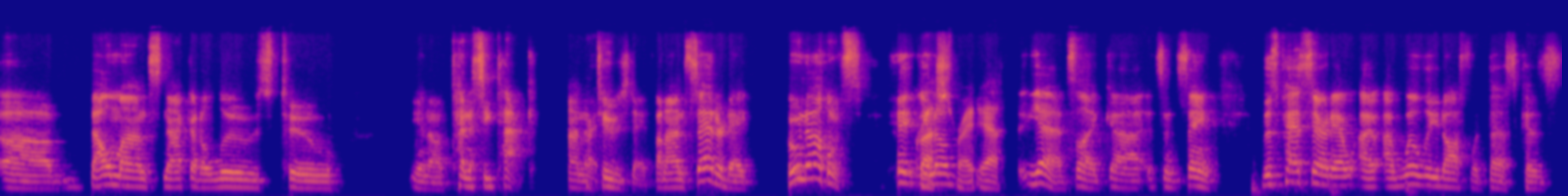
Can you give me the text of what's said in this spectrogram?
uh, Belmont's not going to lose to you know Tennessee Tech on a right. Tuesday, but on Saturday, who knows? Crushed, you know, right? Yeah, yeah. It's like uh, it's insane. This past Saturday, I, I, I will lead off with this because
